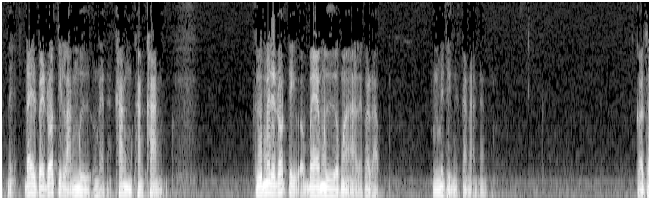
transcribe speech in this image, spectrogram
พเนี่ย ได้ไปรดที่หลังมือของท่านข้างข้างข้าง คือไม่ได้รดที่แบมือออกมาแล้วก็รับ มันไม่ถึงขนาดนั้น ก็แส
